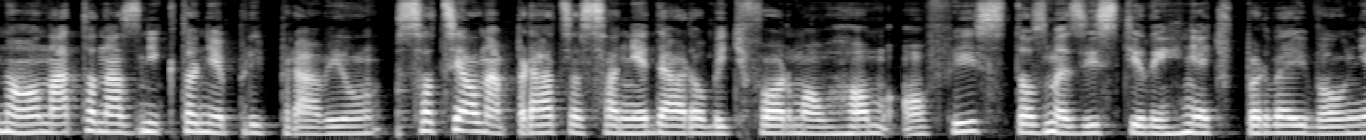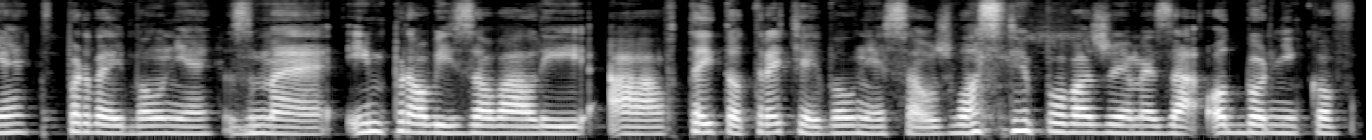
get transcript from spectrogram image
No, na to nás nikto nepripravil. Sociálna práca sa nedá robiť formou home office. To sme zistili hneď v prvej vlne. V prvej vlne sme improvizovali a v tejto tretej vlne sa už vlastne považujeme za odborníkov v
